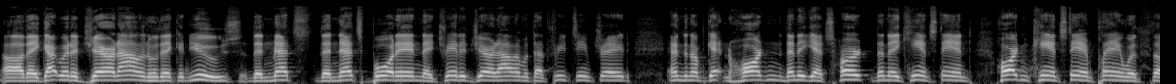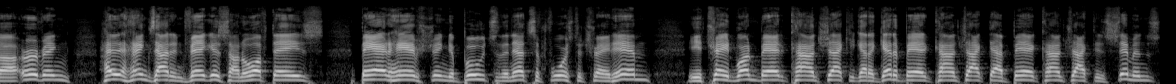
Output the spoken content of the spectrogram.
Uh, they got rid of Jarrett Allen, who they could use. The Nets, the Nets bought in. They traded Jarrett Allen with that three-team trade. Ended up getting Harden. Then he gets hurt. Then they can't stand. Harden can't stand playing with uh, Irving. H- hangs out in Vegas on off days. Bad hamstring to boot, so the Nets are forced to trade him. You trade one bad contract, you got to get a bad contract. That bad contract is Simmons,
